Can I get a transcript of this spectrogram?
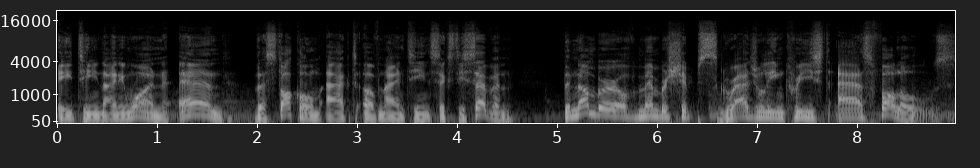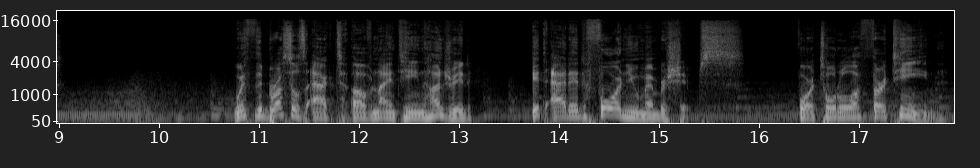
1891 and the Stockholm Act of 1967, the number of memberships gradually increased as follows. With the Brussels Act of 1900, it added four new memberships, for a total of 13.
